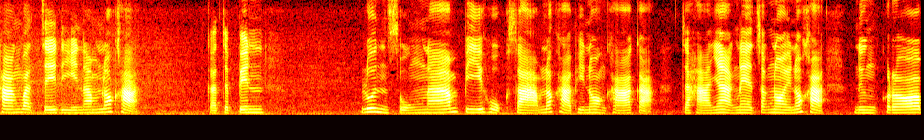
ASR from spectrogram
ทางวัดเจดีนำเนาะค่ะ ก็จะเป็น รุ่นสูงน้ำปี63เนาะค่ะ พี่น้องคะกะ จะหายากแน่จักหน่อยเนาะค่ะ1กรอบ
